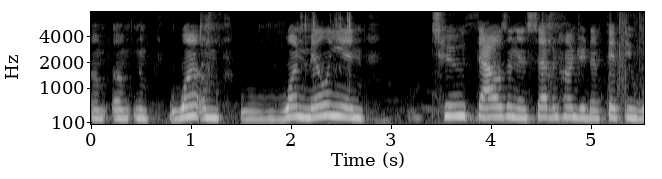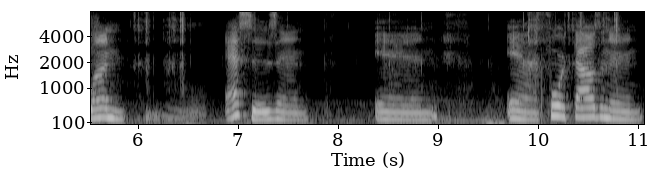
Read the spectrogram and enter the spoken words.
um um, um one um one million two thousand and seven hundred and fifty one S's and and and four thousand and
